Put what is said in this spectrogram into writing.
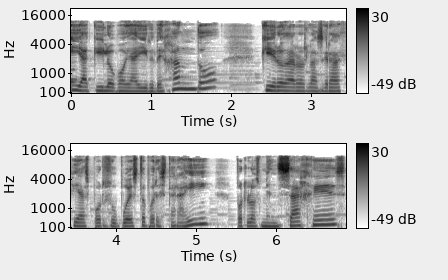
Y aquí lo voy a ir dejando. Quiero daros las gracias, por supuesto, por estar ahí, por los mensajes,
